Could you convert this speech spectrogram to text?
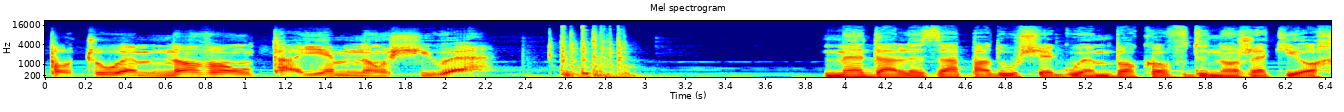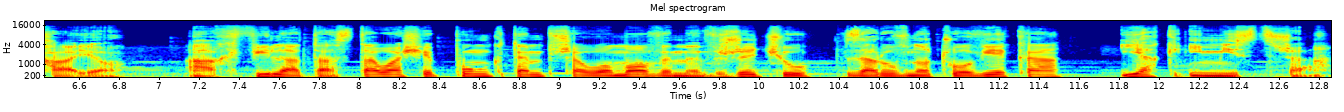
Poczułem nową, tajemną siłę. Medal zapadł się głęboko w dno rzeki Ohio, a chwila ta stała się punktem przełomowym w życiu zarówno człowieka, jak i mistrza.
